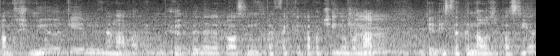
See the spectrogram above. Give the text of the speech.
haben sich Mühe gegeben, haben halt eben schöne Bilder gegossen, perfekte Cappuccino gemacht. Und denen ist das genauso passiert.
